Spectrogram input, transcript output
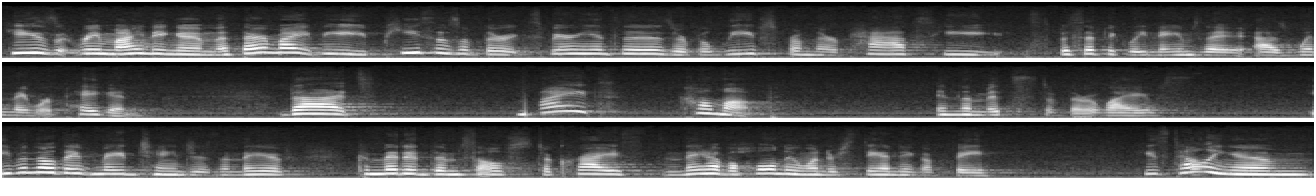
he's reminding him that there might be pieces of their experiences or beliefs from their paths. He specifically names it as when they were pagan, that might come up in the midst of their lives. Even though they've made changes and they have committed themselves to Christ and they have a whole new understanding of faith, he's telling him,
